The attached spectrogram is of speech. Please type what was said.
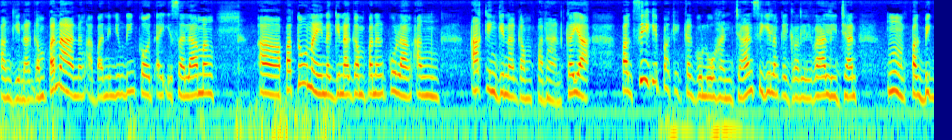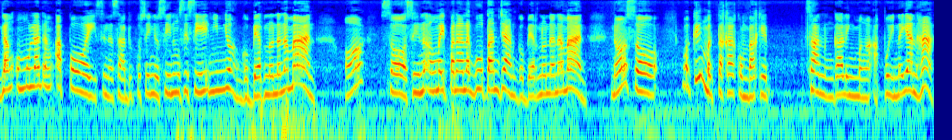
ang ginagampanan ng aba ninyong lingkod ay isa lamang uh, patunay na ginagampanan ko lang ang aking ginagampanan. Kaya, pag sige pakikaguluhan dyan, sige lang kay rally-rally dyan, Mm, pag biglang umulan ang apoy, sinasabi ko sa inyo, sinong sisihin ninyo? Ang gobyerno na naman. Oh, so, sino ang may pananagutan dyan? Gobyerno na naman. No? So, huwag kayong magtaka kung bakit saan galing mga apoy na yan, ha?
